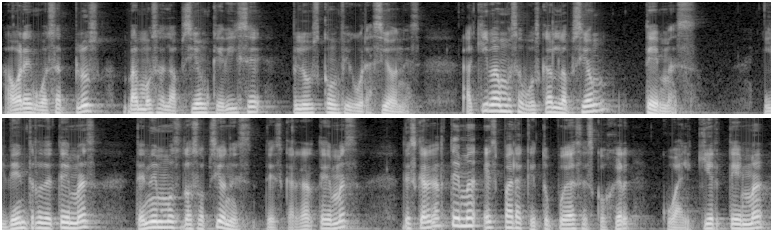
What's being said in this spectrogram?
Ahora en WhatsApp Plus vamos a la opción que dice Plus configuraciones. Aquí vamos a buscar la opción temas. Y dentro de temas tenemos dos opciones, descargar temas. Descargar tema es para que tú puedas escoger cualquier tema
